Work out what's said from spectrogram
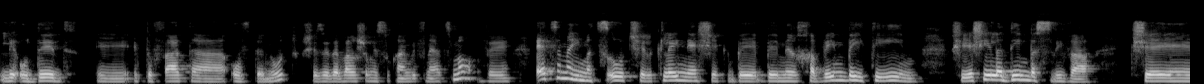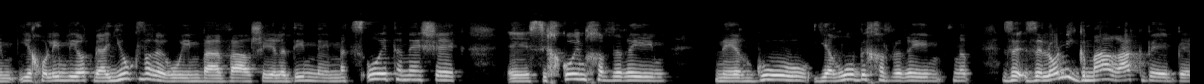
לעודד את תופעת האובדנות, שזה דבר שמסוכן בפני עצמו, ועצם ההימצאות של כלי נשק במרחבים ביתיים, כשיש ילדים בסביבה, כשיכולים להיות, והיו כבר אירועים בעבר שילדים מצאו את הנשק, שיחקו עם חברים, נהרגו, ירו בחברים, זאת אומרת, זה, זה לא נגמר רק ב, ב,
